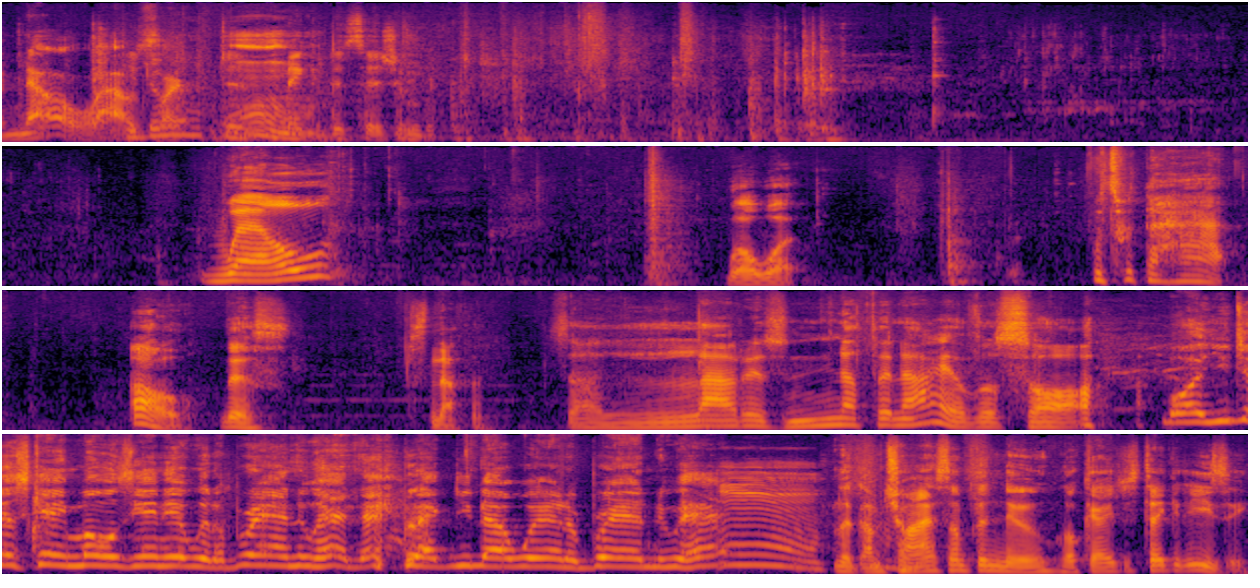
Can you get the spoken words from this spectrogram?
I know. I You was don't like, have to mm. make a decision. Well, Well, what? what's with the hat? Oh, this. It's nothing. it's the loudest nothing I ever saw. Boy, you just came mosey in here with a brand new hat, like you're not wearing a brand new hat. Look, I'm trying something new, okay? Just take it easy.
